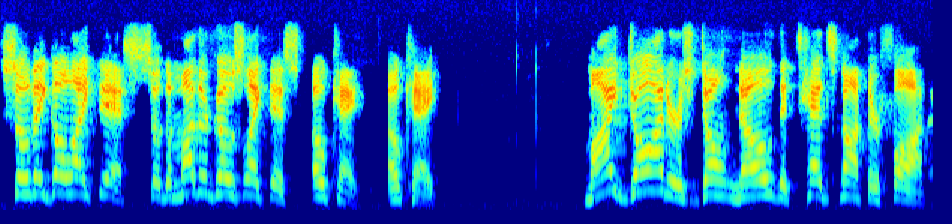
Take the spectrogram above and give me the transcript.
So they go like this. So the mother goes like this. Okay, okay. My daughters don't know that Ted's not their father.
